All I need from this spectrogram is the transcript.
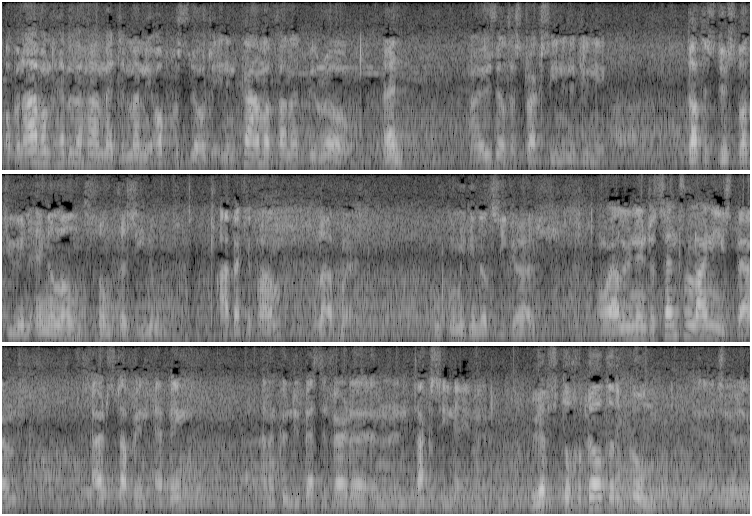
Op een avond hebben we haar met de mummy opgesloten in een kamer van het bureau. En? Nou, u zult haar straks zien in de kliniek. Dat is dus wat u in Engeland fantasie noemt. I beg your pardon? Laat maar. Hoe kom ik in dat ziekenhuis? Wel, u neemt de Central Line Eastbound. Uitstappen in Epping. En dan kunt u best verder een, een taxi nemen. U hebt ze toch gebeld dat ik kom? Ja, natuurlijk.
